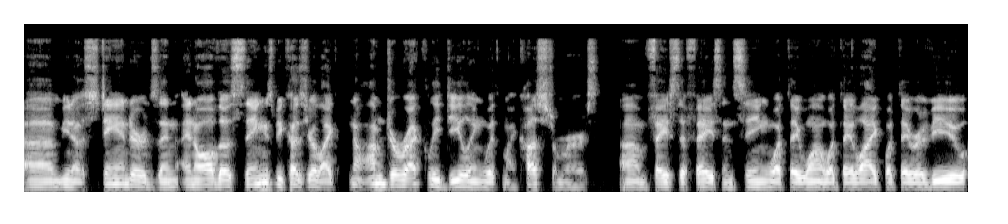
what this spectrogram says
um, you know standards and and all those things because you're like, no, I'm directly dealing with my customers face to face and seeing what they want, what they like, what they review,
